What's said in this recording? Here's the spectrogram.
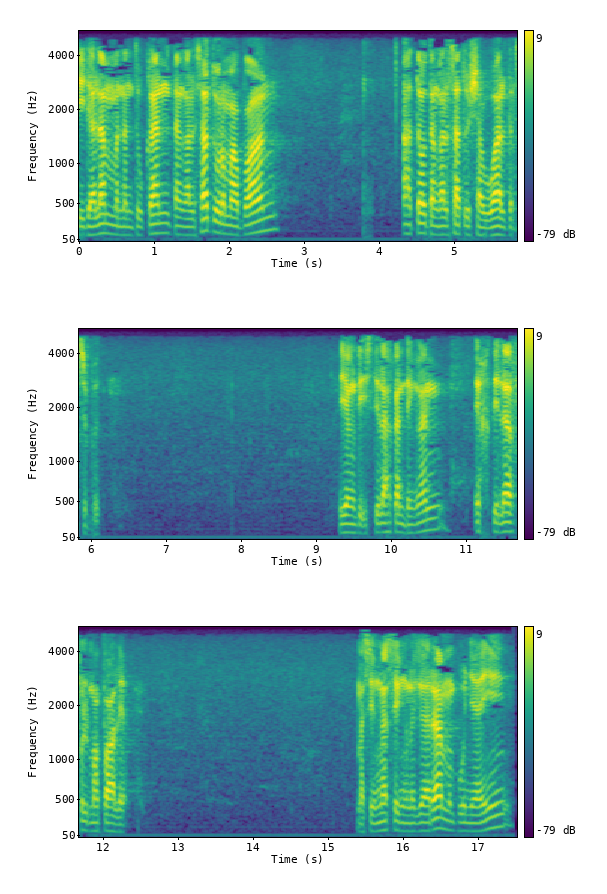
di dalam menentukan tanggal 1 Ramadan atau tanggal 1 Syawal tersebut. Yang diistilahkan dengan ikhtilaful matali'. Masing-masing negara mempunyai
